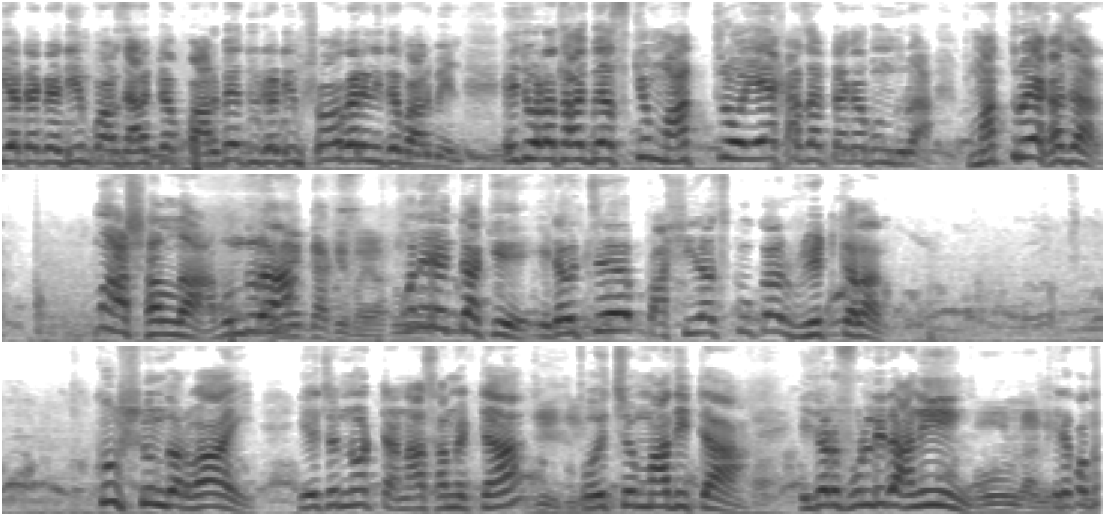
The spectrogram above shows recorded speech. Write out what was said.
পিয়াটা একটা ডিম পারছে আরেকটা পারবে দুইটা ডিম সহকারে নিতে পারবেন। এই জোড়া থাকবে আজকে মাত্র এক হাজার টাকা বন্ধুরা মাত্র এক হাজার। মাশাল্লাহ বন্ধুরা অনেক ডাকে এটা হচ্ছে পাশিরাজ কুকার রেড কালার। খুব সুন্দর ভাই এই হচ্ছে নোটটা না সামনেরটা। ওই হচ্ছে মাদিটা। এই জোড়া ফুললি রানিং এটা কত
